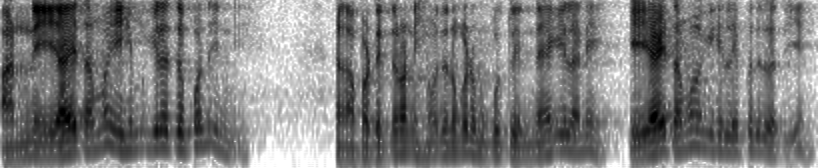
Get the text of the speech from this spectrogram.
අන්න ඒ අය තමයි එහෙම කියලා උපදින්නේ. දැන් අපිට හිතනවා එහෙම දෙනකොට මුකුත් වෙන්නේ නැහැ කියලා නේ. ඒ අය තමයි ගිහලා ඉපදලා තියෙන්නේ.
